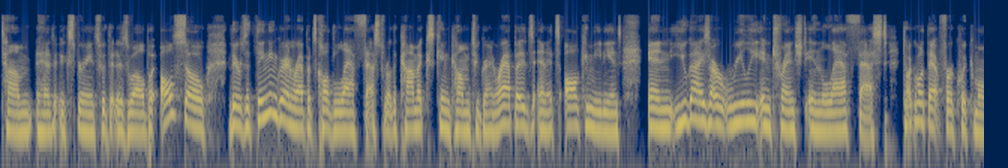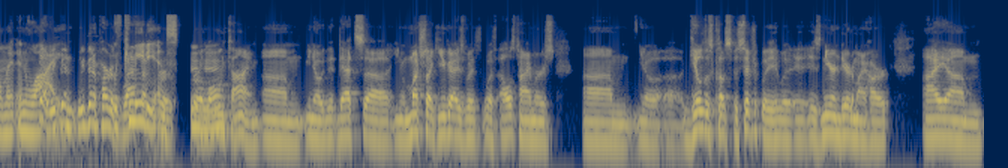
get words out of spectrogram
Tom had experience with it as well. But also there's a thing in Grand Rapids called Laugh Fest where the comics can come to Grand Rapids and it's all comedians and you guys are really entrenched in Laugh Fest. Talk about that for a quick moment and why. Yeah, we've been we've been a part of With Laugh comedians. for, for Mhm. a long time. Um, you know that, that's uh, you know much like you guys with with Alzheimer's. Um, you know, uh, Gilda's Club specifically is near and dear to my heart. I um,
